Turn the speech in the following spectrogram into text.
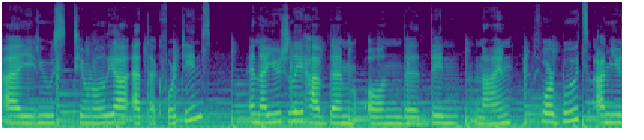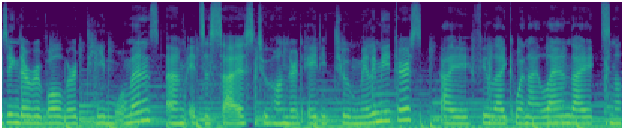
I use Tyrolia Attack 14s and I usually have them on the DIN 9. For boots, I'm using the Revolver Team Women's. Um, it's a size 282 millimeters. I feel like when I land, I, it's not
